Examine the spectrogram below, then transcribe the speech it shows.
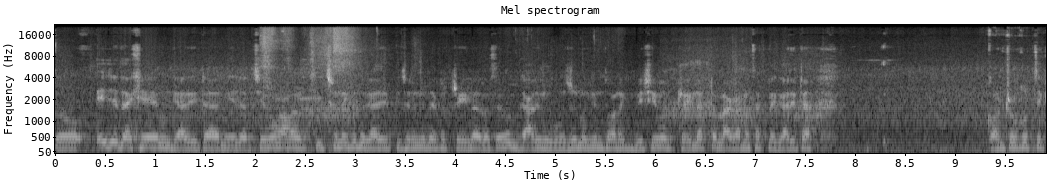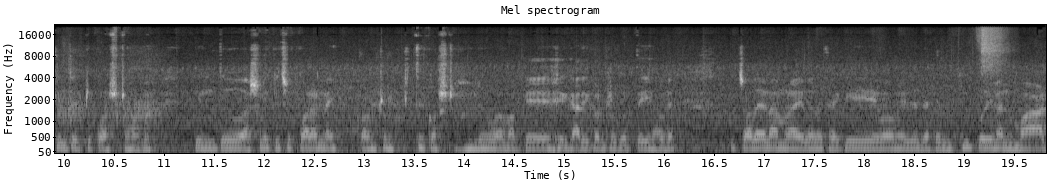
তো এই যে দেখেন গাড়িটা নিয়ে যাচ্ছে, এবং আমার পিছনে কিন্তু গাড়ির পিছনে কিন্তু একটা ট্রেলার আছে, এবং গাড়ির ওজনও কিন্তু অনেক বেশি, এবং ট্রেলারটা লাগানো থাকলে গাড়িটা কন্ট্রোল করতে কিন্তু একটু কষ্ট হবে। কিন্তু আসলে কিছু করার নাই। কন্ট্রোল করতে কষ্ট হলেও আমাকে গাড়ি কন্ট্রোল করতেই হবে। চলেন আমরা এগোতে থাকি এবং এই যে দেখেন কি পরিমাণ মাঠ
